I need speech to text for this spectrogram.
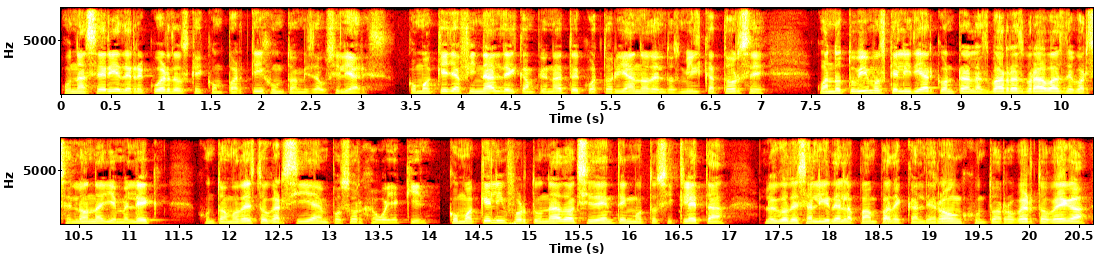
una serie de recuerdos que compartí junto a mis auxiliares, como aquella final del Campeonato Ecuatoriano del 2014, cuando tuvimos que lidiar contra las barras bravas de Barcelona y Emelec junto a Modesto García en Pozorja, Guayaquil, como aquel infortunado accidente en motocicleta luego de salir de la pampa de Calderón junto a Roberto Vega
